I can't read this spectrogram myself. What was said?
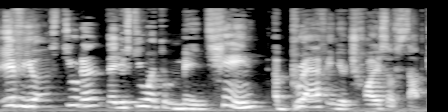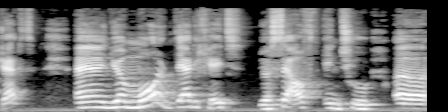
If you're a student that you still want to maintain a breadth in your choice of subjects and you're more dedicate yourself into a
